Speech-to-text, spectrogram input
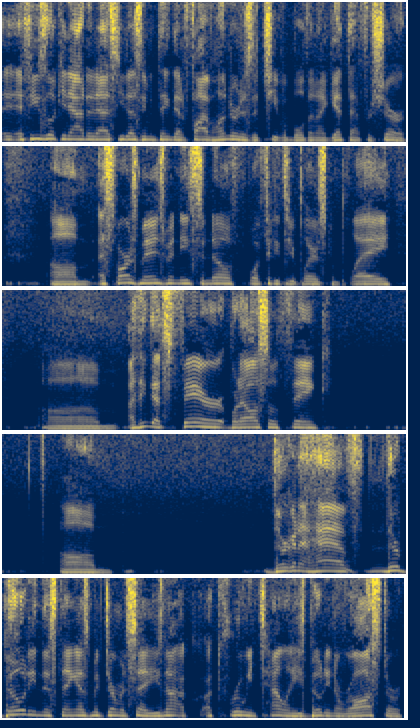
if he's looking at it as he doesn't even think that 500 is achievable, then I get that for sure. Um, as far as management needs to know what 53 players can play, um, I think that's fair, but I also think um, they're going to have, they're building this thing, as McDermott said. He's not accruing talent, he's building a roster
